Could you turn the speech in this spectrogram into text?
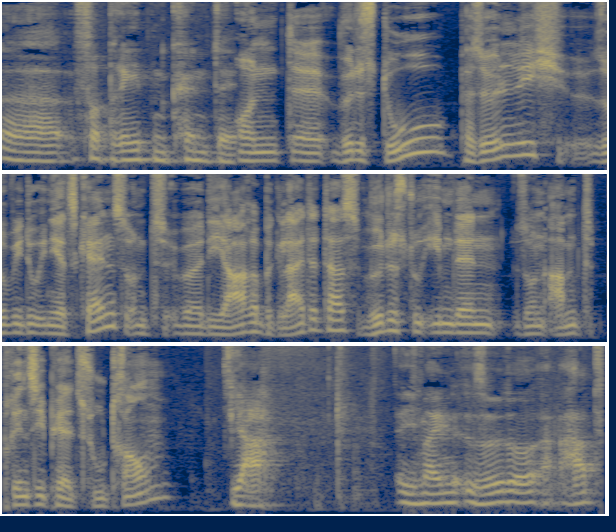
äh, vertreten könnte. Und äh, würdest du persönlich, so wie du ihn jetzt kennst und über die Jahre begleitet hast, würdest du ihm denn so ein Amt prinzipiell zutrauen? Ja. Ich meine, Söder hat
